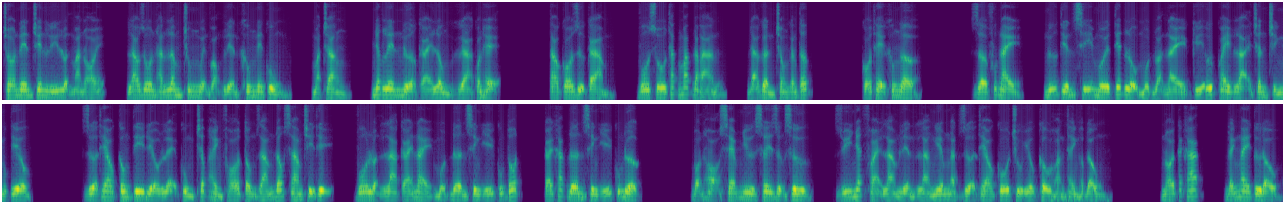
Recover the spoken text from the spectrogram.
Cho nên trên lý luận mà nói lao dôn hắn lâm trung nguyện vọng liền không nên cùng mặt trăng nhấc lên nửa cái lồng gà quan hệ. Tao có dự cảm vô số thắc mắc đáp án đã gần trong găng tấc. Có thể không ngờ giờ phút này nữ tiến sĩ mới tiết lộ một đoạn này ký ức quay lại chân chính mục tiêu. Dựa theo công ty điều lệ cùng chấp hành phó tổng giám đốc sam chỉ thị vô luận là cái này một đơn sinh ý cũng tốt cái khác đơn sinh ý cũng được. Bọn họ xem như xây dựng sư duy nhất phải làm liền là nghiêm ngặt dựa theo cố chủ yêu cầu hoàn thành hợp đồng. Nói cách khác, đánh ngay từ đầu,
